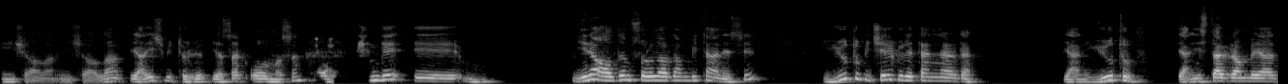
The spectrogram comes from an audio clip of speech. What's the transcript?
İnşallah, inşallah. Ya hiçbir türlü yasak olmasın. Evet. Şimdi e, yine aldığım sorulardan bir tanesi YouTube içerik üretenlerden. Yani YouTube yani Instagram veya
